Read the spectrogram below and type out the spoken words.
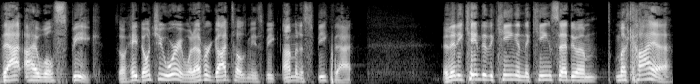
that I will speak. So, hey, don't you worry. Whatever God tells me to speak, I'm going to speak that. And then he came to the king, and the king said to him, Micaiah,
